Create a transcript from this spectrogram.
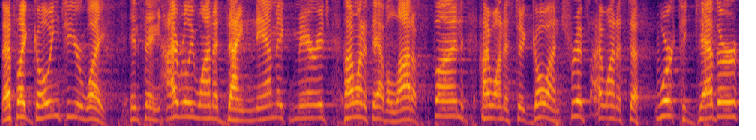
That's like going to your wife and saying, I really want a dynamic marriage. I want us to have a lot of fun. I want us to go on trips. I want us to work together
